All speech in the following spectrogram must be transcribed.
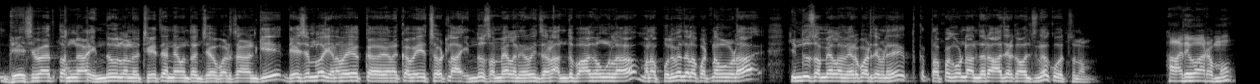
దేశవ్యాప్తంగా హిందువులను చైతన్యవంతం చేయబడటానికి దేశంలో ఎనభై ఒక్క ఎనక వెయ్యి చోట్ల హిందూ సమ్మేళనం నిర్వహించడం అందు భాగంగా మన పులివెందుల పట్టణం కూడా హిందూ సమ్మేళనం ఏర్పాటు తప్పకుండా అందరూ హాజరు కావాల్సిందిగా కోరుతున్నాం ఆదివారము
